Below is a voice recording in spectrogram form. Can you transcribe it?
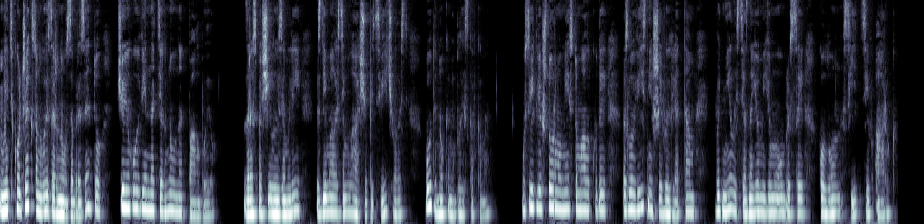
Міцько Джексон визирнув за брезенту, що його він натягнув над палубою. З розпашілої землі здіймалася мла, що підсвічувалась поодинокими блискавками. У світлі шторму місто мало куди зловісніший вигляд, там виднілися знайомі йому обриси колон, східців, арок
